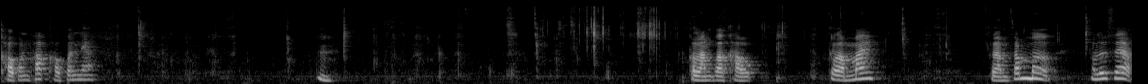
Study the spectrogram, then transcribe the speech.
เขากันพักเขากันเนี่ยกระลำกับเขากระลำไหม กลำซัมเมอร์เอาเลยแซ่บ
